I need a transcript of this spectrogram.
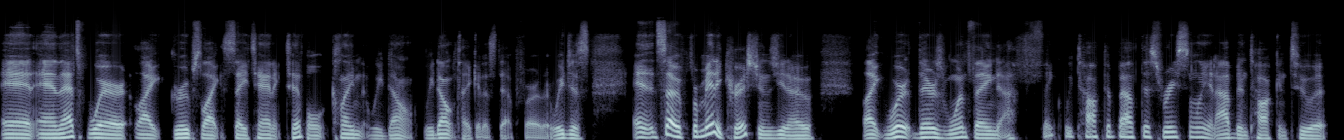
and and that's where like groups like Satanic Temple claim that we don't. We don't take it a step further. We just and so for many Christians, you know, like we're there's one thing that I think we talked about this recently, and I've been talking to it.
